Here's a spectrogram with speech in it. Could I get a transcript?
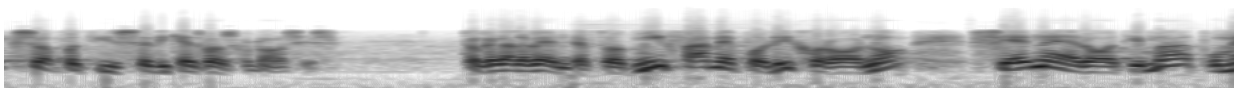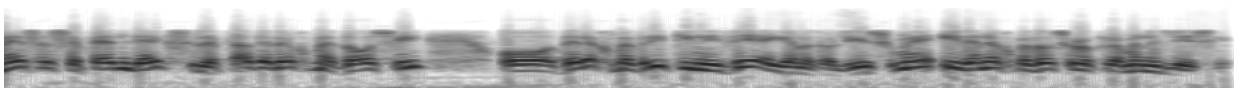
έξω από τις δικές μας γνώσεις. Το καταλαβαίνετε αυτό. Μη φάμε πολύ χρόνο σε ένα ερώτημα που μέσα σε 5-6 λεπτά δεν έχουμε δώσει, ο, δεν έχουμε βρει την ιδέα για να το λύσουμε ή δεν έχουμε δώσει ολοκληρωμένη λύση.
